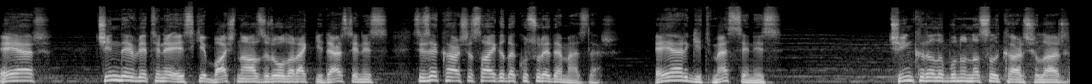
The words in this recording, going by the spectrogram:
Eğer Çin devletine eski baş nazırı olarak giderseniz size karşı saygıda kusur edemezler. Eğer gitmezseniz Çin kralı bunu nasıl karşılar,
